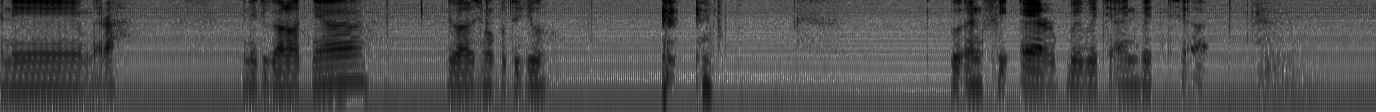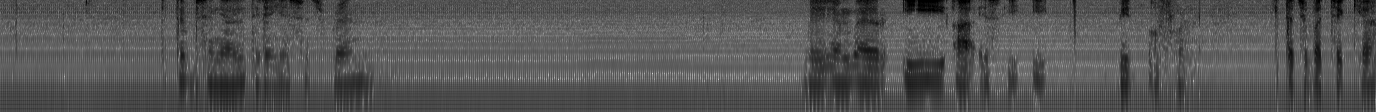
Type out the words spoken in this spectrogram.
Ini merah. Ini juga lotnya 257 UNVR BBCA BCA kita bisa nyari tidak ya search brand BMRI ASII bid over. Kita coba cek ya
